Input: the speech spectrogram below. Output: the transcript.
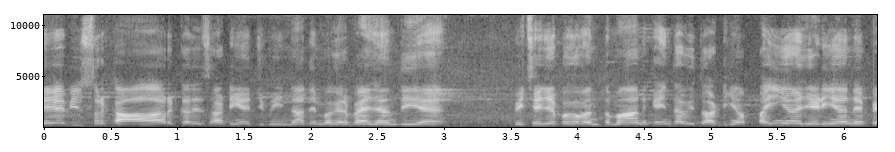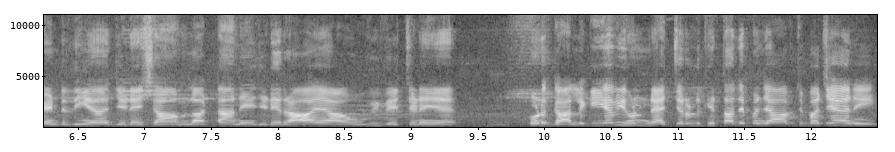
ਇਹ ਹੈ ਵੀ ਸਰਕਾਰ ਕਦੇ ਸਾਡੀਆਂ ਜ਼ਮੀਨਾਂ ਦੇ ਮਗਰ ਪੈ ਜਾਂਦੀ ਹੈ। ਪਿੱਛੇ ਜੇ ਭਗਵੰਤ ਮਾਨ ਕਹਿੰਦਾ ਵੀ ਤੁਹਾਡੀਆਂ ਪਹੀਆਂ ਜਿਹੜੀਆਂ ਨੇ ਪਿੰਡ ਦੀਆਂ, ਜਿਹੜੇ ਸ਼ਾਮ ਲਾਟਾਂ ਨੇ, ਜਿਹੜੇ ਰਾਹ ਆ, ਉਹ ਵੀ ਵੇਚਣੇ ਆ। ਹੁਣ ਗੱਲ ਕੀ ਆ ਵੀ ਹੁਣ ਨੈਚੁਰਲ ਖਿੱਤਾ ਤੇ ਪੰਜਾਬ 'ਚ ਬਚਿਆ ਨਹੀਂ।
